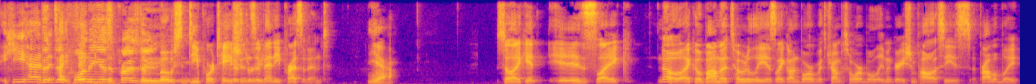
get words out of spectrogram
he had The I think, deporting the, president the most deportations history. of any president. Yeah. So like it it is like No, like Obama totally is like on board with Trump's horrible immigration policies. Probably,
